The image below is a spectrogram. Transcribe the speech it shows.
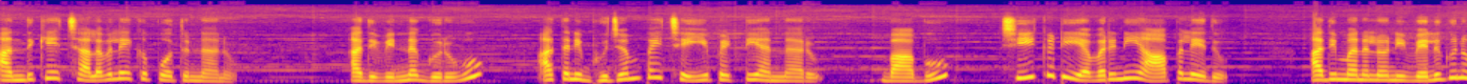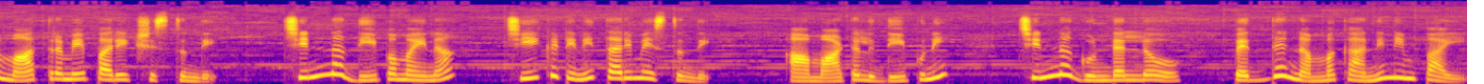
అందుకే చలవలేకపోతున్నాను. అది విన్న గురువు అతని భుజంపై చెయ్యి పెట్టి అన్నారు. బాబూ చీకటి ఎవరినీ ఆపలేదు. అది మనలోని వెలుగును మాత్రమే పరీక్షిస్తుంది. చిన్న దీపమైనా చీకటిని తరిమేస్తుంది. ఆ మాటలు దీపుని చిన్న గుండెల్లో పెద్ద నమ్మకాన్ని నింపాయి.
